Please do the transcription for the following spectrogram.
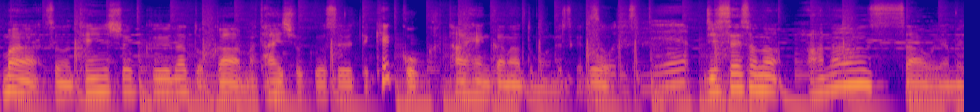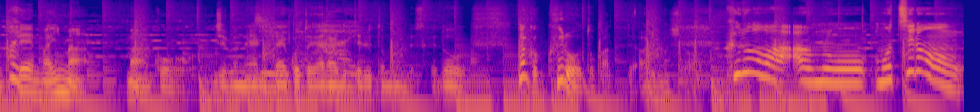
まあその転職だとか、まあ、退職をするって結構大変かなと思うんですけどそうですね。実際そのアナウンサーを辞めて、はい、まあ、今、まあ、こう自分のやりたいことをやられてると思うんですけど、はい、なんか苦労とかってありました？苦労はあのもちろん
